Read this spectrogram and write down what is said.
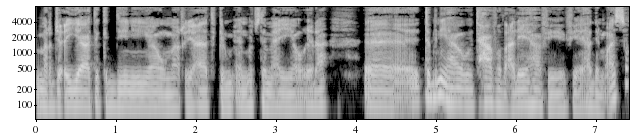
مرجعياتك الدينية ومرجعياتك المجتمعية وغيرها. آه، تبنيها وتحافظ عليها في في هذه المؤسسة.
